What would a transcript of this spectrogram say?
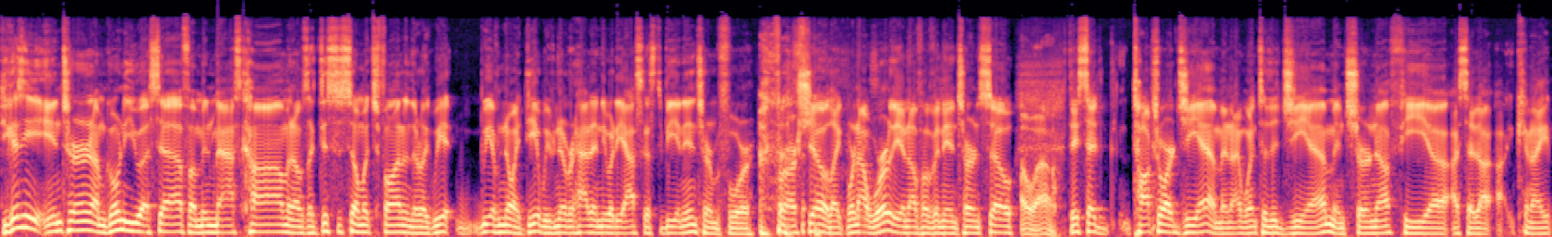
do you guys need an intern? I'm going to USF. I'm in Mass Comm. And I was like, this is so much fun. And they're like, we, we have no idea. We've never had anybody ask us to be an intern before for our show. Like, we're not worthy enough of an intern. So Oh, wow. they said, talk to our GM. And I went to the GM. And sure enough, he, uh, I said, I, can I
